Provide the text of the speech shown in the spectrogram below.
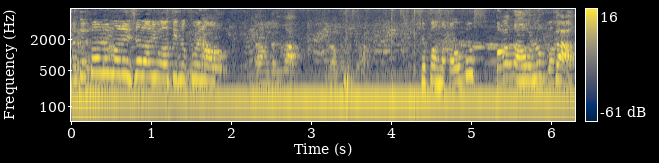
Ano pa naman ay sila yung Ate na kuya na Ang dalawa. Siya pang nakaubos. Baka mahulog ka.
